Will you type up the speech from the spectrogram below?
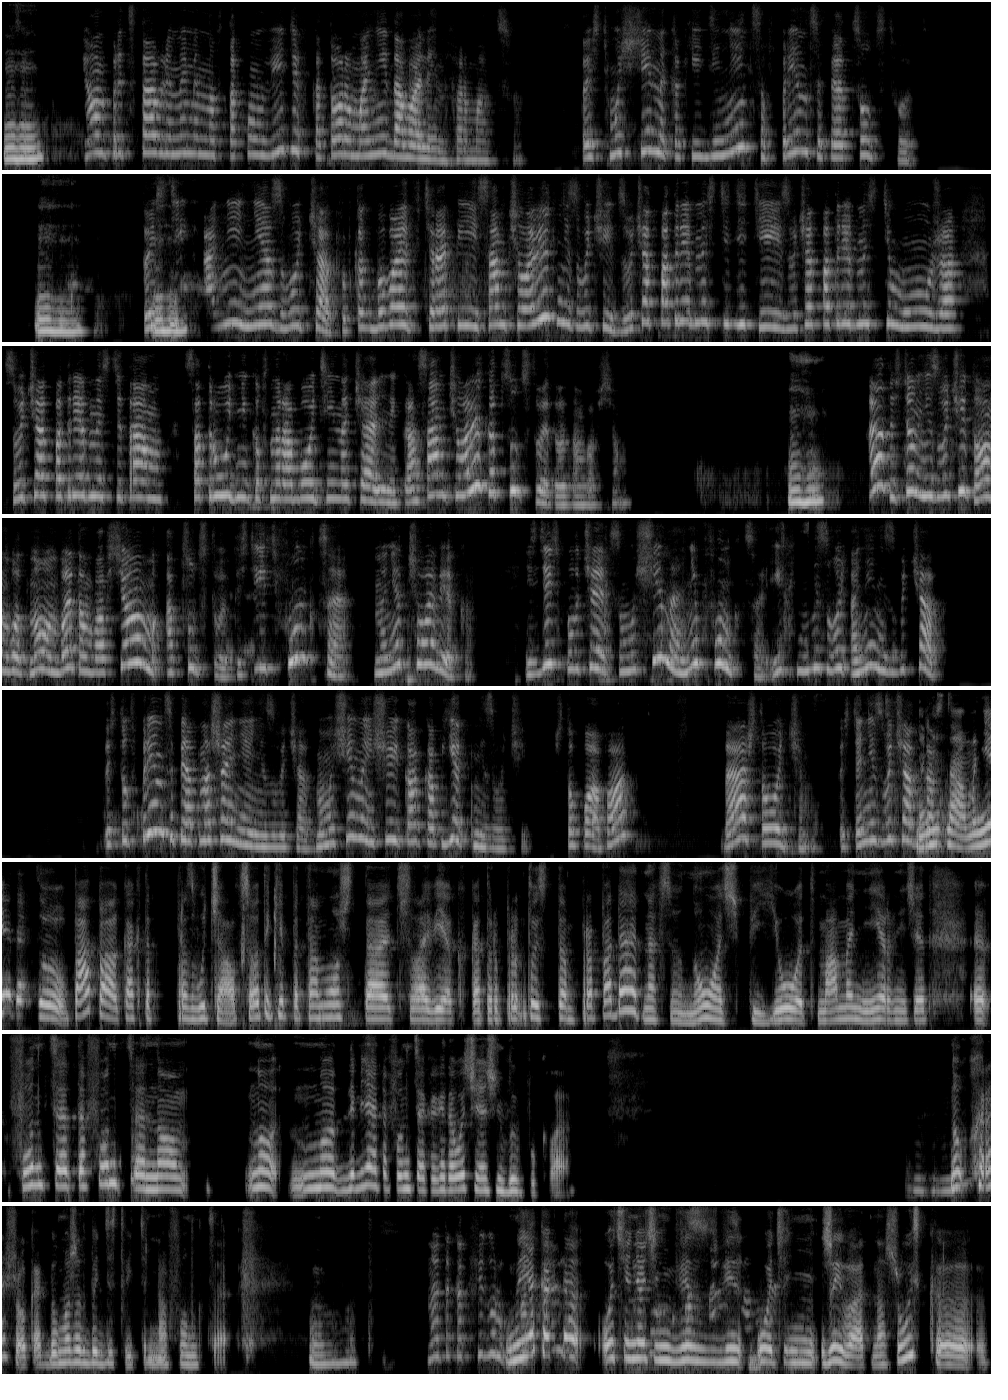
Угу. И он представлен именно в таком виде, в котором они давали информацию. То есть мужчины как единица в принципе отсутствуют. Угу. То есть угу. они не звучат. Вот как бывает в терапии, сам человек не звучит, звучат потребности детей, звучат потребности мужа, звучат потребности там сотрудников на работе и начальника, а сам человек отсутствует в этом во всем. Угу. Да, то есть он не звучит, он вот, но он в этом во всем отсутствует. То есть есть функция, но нет человека. И здесь, получается, мужчины, они функция, их не зву... они не звучат. То есть тут, в принципе, отношения не звучат, но мужчина еще и как объект не звучит. Что папа, да, что отчим. То есть они звучат ну, как... не знаю, мне этот э, папа как-то прозвучал все-таки, потому что человек, который, то есть там пропадает на всю ночь, пьет, мама нервничает. Э, функция это функция, но, но, но для меня эта функция какая-то очень-очень Ну, хорошо, как бы, может быть, действительно функция. Вот. Ну, это как фигурку. Ну, я как-то очень-очень виз- очень живо отношусь к,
